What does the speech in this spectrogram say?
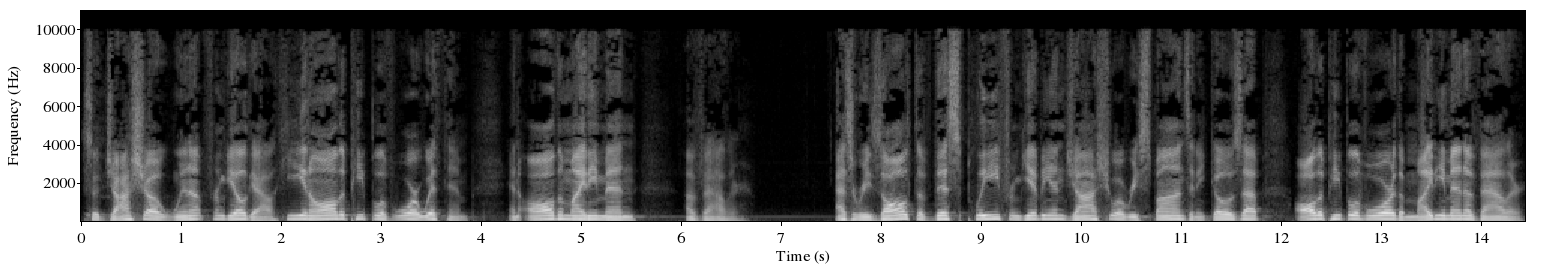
So Joshua went up from Gilgal, he and all the people of war with him, and all the mighty men of valor. As a result of this plea from Gibeon, Joshua responds and he goes up, all the people of war, the mighty men of valor,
